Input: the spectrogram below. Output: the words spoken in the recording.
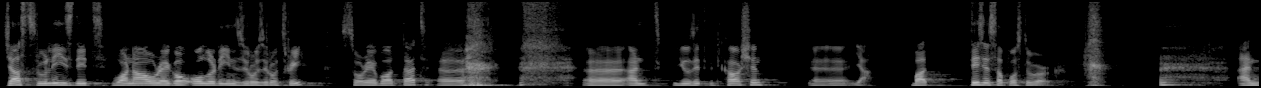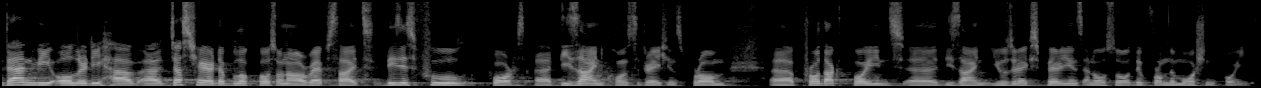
just released it one hour ago, already in 003. Sorry about that. Uh, uh, and use it with caution. Yeah, but this is supposed to work. and then we already have uh, just shared a blog post on our website. This is full for uh, design considerations from uh, product point, uh, design user experience, and also the, from the motion point.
